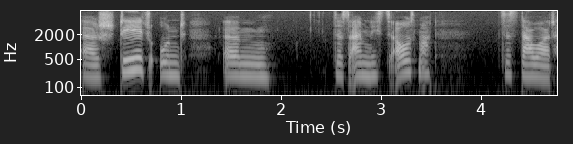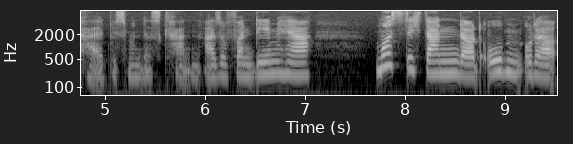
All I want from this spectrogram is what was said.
äh, steht und ähm, das einem nichts ausmacht, das dauert halt, bis man das kann. Also von dem her musste ich dann dort oben oder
